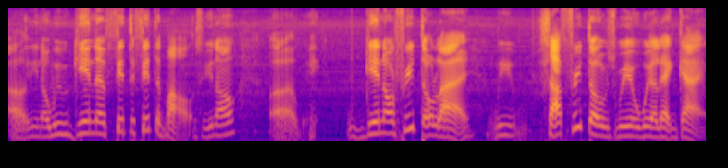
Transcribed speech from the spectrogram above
uh, you know, we were getting the 50-50 balls. You know, uh, getting on free throw line. We shot free throws real well that game.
